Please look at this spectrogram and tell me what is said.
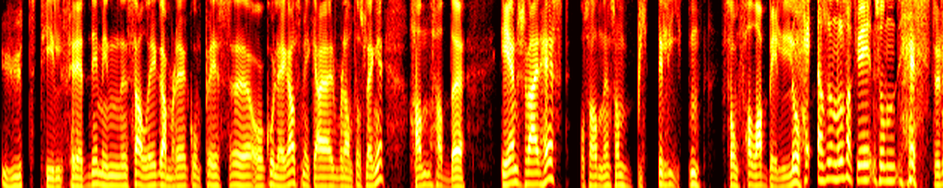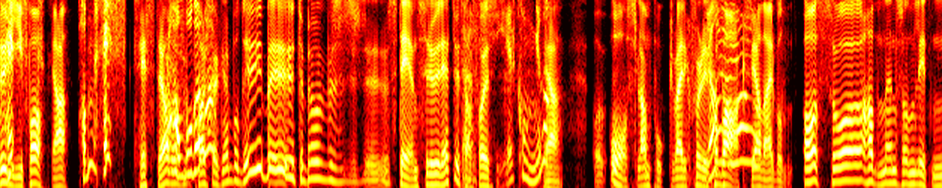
ut til Freddy, min salige gamle kompis eh, og kollega, som ikke er blant oss lenger. Han hadde en svær hest, og så hadde han en sånn bitte liten, sånn falabello. He, altså, nå snakker vi sånn hest. Hester du rir på. Ja. Hadde han hest? Hest, ja. han bodde par stykker. Han bodde ute på Stensrud, rett Det er jo helt konge, da. Ja. Og Åsland Pukkverk, for Ja, på baksida ja, ja. der bodde. Og så hadde han en sånn liten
